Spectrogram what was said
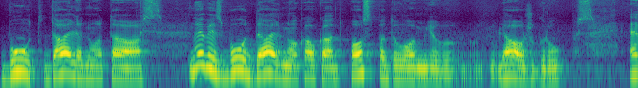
būt daļa no tās. Nevis būt daļa no kaut kāda postpadomju ļaužu grupas. E,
